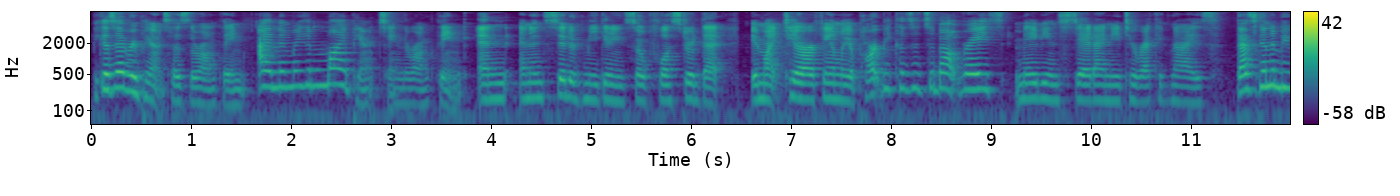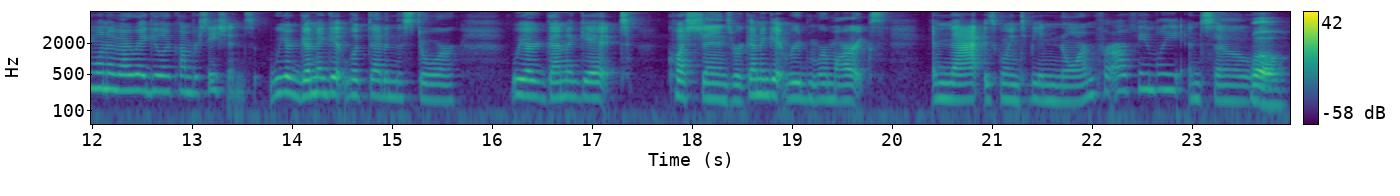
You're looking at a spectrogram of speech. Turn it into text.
because every parent says the wrong thing. I have memories of my parents saying the wrong thing. And and instead of me getting so flustered that it might tear our family apart because it's about race, maybe instead I need to recognize that's going to be one of our regular conversations. We are going to get looked at in the store. We are going to get questions, we're going to get rude remarks, and that is going to be a norm for our family. And so Well,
